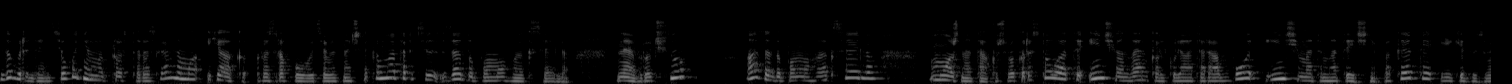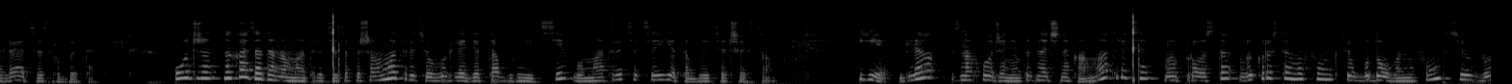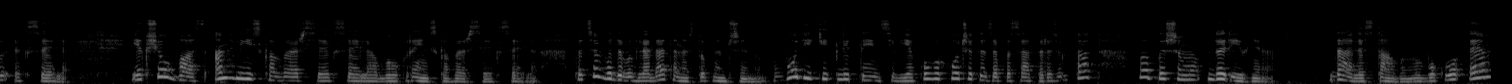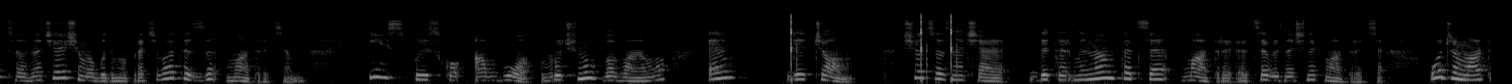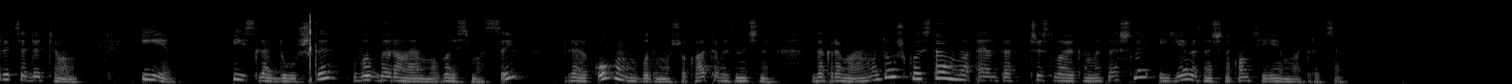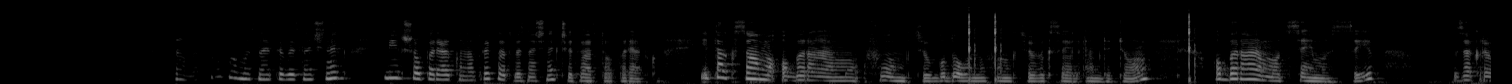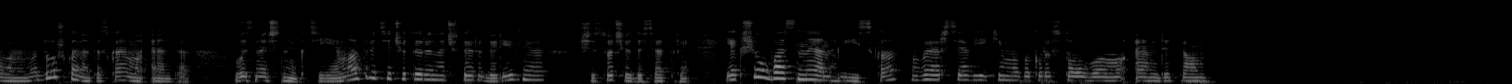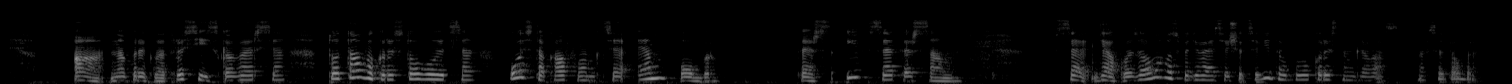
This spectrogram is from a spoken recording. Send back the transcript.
Добрий день. Сьогодні ми просто розглянемо, як розраховуються визначники матриці за допомогою Excel. Не вручну, а за допомогою Excel можна також використовувати інші онлайн-калькулятори або інші математичні пакети, які дозволяють це зробити. Отже, нехай задана матриця. Запишемо матрицю у вигляді таблиці, бо матриця це і є таблиця чисел. І для знаходження визначника матриці ми просто використаємо функцію, будовану функцію в Excel. Якщо у вас англійська версія Excel або українська версія Excel, то це буде виглядати наступним чином. У будь-якій клітинці, в яку ви хочете записати результат, ми пишемо дорівнює. Далі ставимо букву М, це означає, що ми будемо працювати з матрицями. І списку або вручну вбиваємо M дечом. Що це означає? Детермінанта це, матри... це визначник матриці. Отже, матриця детьом. І після дужки вибираємо весь масив, для якого ми будемо шукати визначник. Закриваємо дужку і ставимо Enter. Число, яке ми знайшли, і є визначником цієї матриці. Так само спробуємо знайти визначник більшого порядку, наприклад, визначник четвертого порядку. І так само обираємо функцію, будовану функцію в Excel MDTOM, обираємо цей масив, закриваємо дужку, натискаємо Enter. Визначник цієї матриці 4 на 4 дорівнює 663. Якщо у вас не англійська версія, в якій ми використовуємо MDTOM, а, наприклад, російська версія, то там використовується ось така функція MOBR. І все те ж саме. Все, дякую за увагу. Сподіваюся, що це відео було корисним для вас. На все добре.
